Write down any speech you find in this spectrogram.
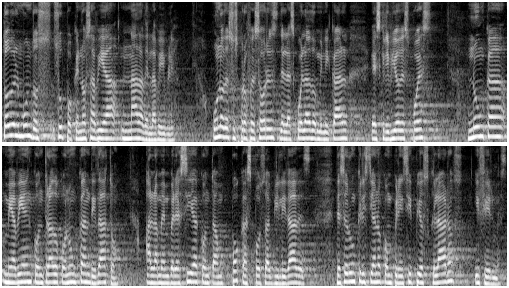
todo el mundo supo que no sabía nada de la Biblia. Uno de sus profesores de la escuela dominical escribió después, nunca me había encontrado con un candidato a la membresía con tan pocas posibilidades de ser un cristiano con principios claros y firmes,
